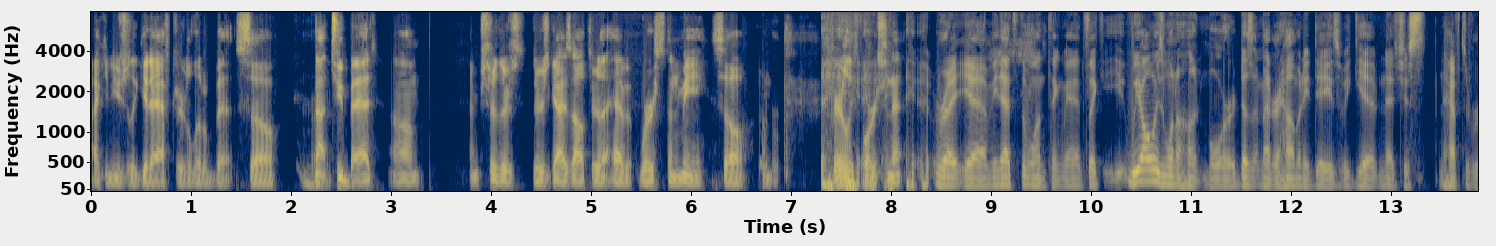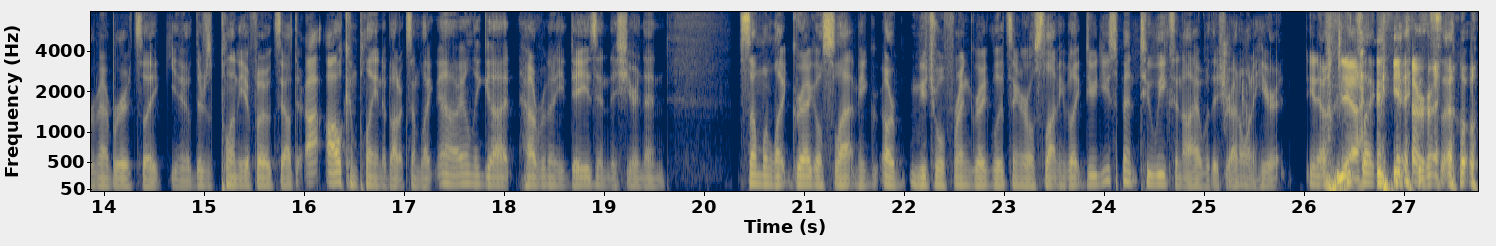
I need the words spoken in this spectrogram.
I can usually get after it a little bit. So not too bad. Um, I'm sure there's there's guys out there that have it worse than me, so I'm fairly fortunate. right. Yeah. I mean, that's the one thing, man. It's like we always want to hunt more. It doesn't matter how many days we get. And that's just have to remember it's like, you know, there's plenty of folks out there. I, I'll complain about it because I'm like, oh, I only got however many days in this year. And then someone like Greg will slap me, our mutual friend Greg Litzinger will slap me, be like, dude, you spent two weeks in Iowa this year. I don't want to hear it. You know, Yeah. it's like, Yeah, right. so,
